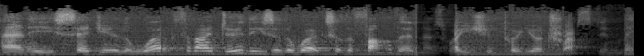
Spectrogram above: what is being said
and he said, You know, the works that I do, these are the works of the Father, and that's why you should put your trust in me.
